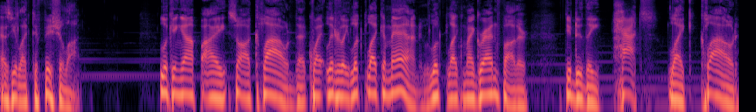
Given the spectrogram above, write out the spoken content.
as he liked to fish a lot. Looking up, I saw a cloud that quite literally looked like a man who looked like my grandfather due to the hat like cloud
